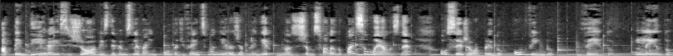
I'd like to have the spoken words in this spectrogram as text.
atender a esses jovens, devemos levar em conta diferentes maneiras de aprender, como nós estamos falando. Quais são elas, né? Ou seja, eu aprendo ouvindo, vendo, lendo,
